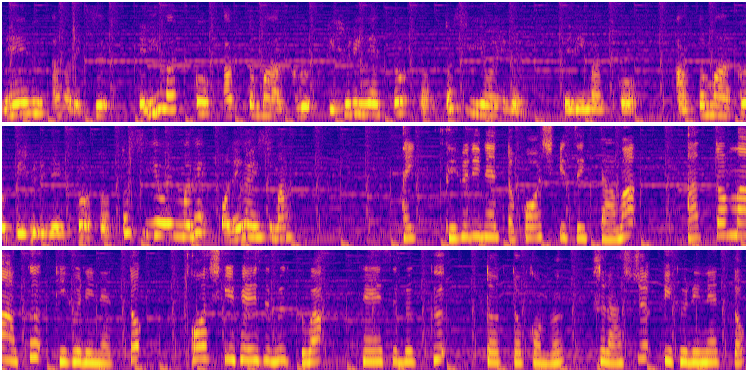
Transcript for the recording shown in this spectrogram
メールアドレス練馬っ子アットマークビフリネット .com 練馬っ子アットマークビフリネット .com までお願いします。ピフリネット公式ツイッターは、アットマークピフリネット公式 Facebook は facebook.com スラッシュピフリネット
